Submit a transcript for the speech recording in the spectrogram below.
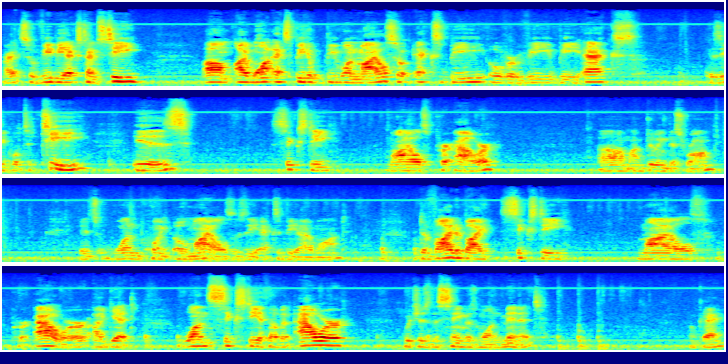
Right, so vbx times t. Um, I want xb to be 1 mile, so xb over vbx is equal to t is 60 miles per hour. Um, I'm doing this wrong. It's 1.0 miles is the XB I want. Divided by 60 miles per hour, I get 1 60th of an hour, which is the same as one minute. Okay?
